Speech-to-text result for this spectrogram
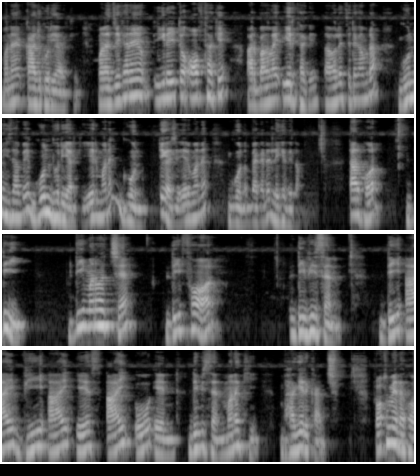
মানে কাজ করি আর কি। মানে যেখানে ইংরেজিতে অফ থাকে আর বাংলায় এর থাকে, তাহলে সেটাকে আমরা গুণ হিসাবে গুণ ধরি আর কি। এর মানে গুণ, ঠিক আছে? এর মানে গুণ ব্যাকেটে লিখে দিলাম। তারপর ডি ডি মানে হচ্ছে D for division D I V I S I O N division মানে কি? ভাগের কাজ। প্রথমে দেখো,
